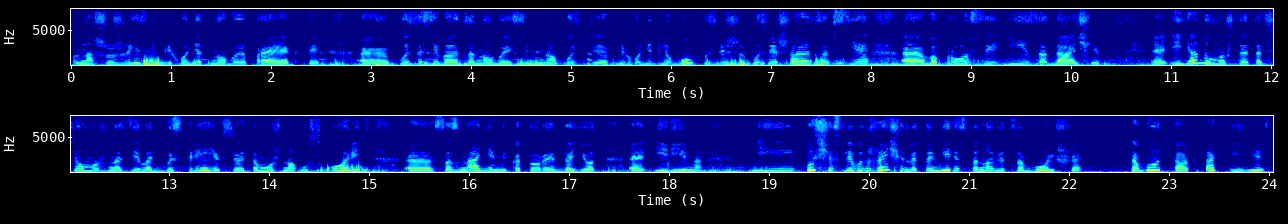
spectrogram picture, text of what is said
в нашу жизнь приходят новые проекты, пусть засеваются новые семена, пусть приходит любовь, пусть реш- пусть решаются все вопросы и задачи. И я думаю, что это все можно сделать быстрее, все это можно ускорить э, со знаниями, которые дает Ирина. И пусть счастливых женщин в этом мире становится больше. Да будет так, так и есть.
